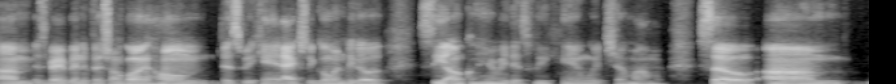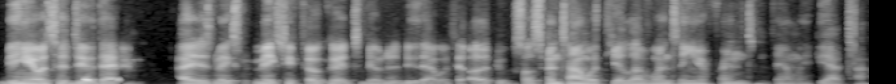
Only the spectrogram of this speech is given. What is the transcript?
um, is very beneficial. I'm going home this weekend, actually going to go see Uncle Henry this weekend with your mama. So um, being able to do that, I just makes makes me feel good to be able to do that with other people. So spend time with your loved ones and your friends and family if you have time.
